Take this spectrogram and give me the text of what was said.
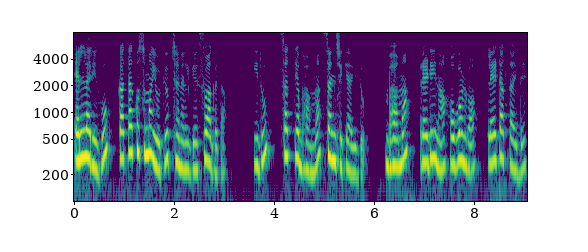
ಎಲ್ಲರಿಗೂ ಕಥಾಕುಸುಮ ಯೂಟ್ಯೂಬ್ ಚಾನೆಲ್ಗೆ ಸ್ವಾಗತ. ಇದು ಸತ್ಯಭಾಮ ಸಂಚಿಕೆ ಐದು. ಭಾಮ, ರೆಡಿನಾ ಹೋಗೋಣವಾ ಲೇಟ್ ಆಗ್ತಾ ಇದೆ.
